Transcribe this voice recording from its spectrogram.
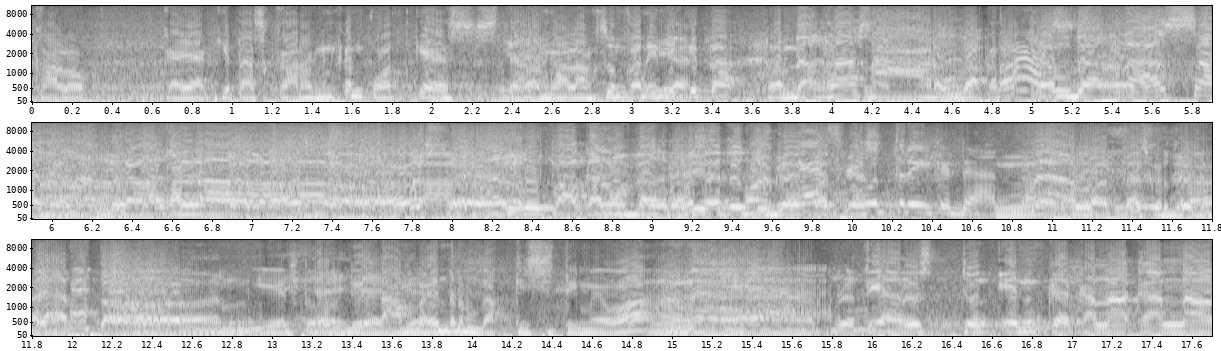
Kalau kayak kita sekarang ini kan podcast, secara nggak langsung kan ini Iya. kita rembak rasa. Nah, rembak rasa. Rembak rasa jangan lupakan rembak rasa. Jangan lupakan rembak rasa itu juga Podcast. Putri Kedaton. Nah, podcast kedaton. gitu Iya, iya, iya. ditambahin rembak keistimewaan. Nah, berarti harus tune in ke kanal-kanal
